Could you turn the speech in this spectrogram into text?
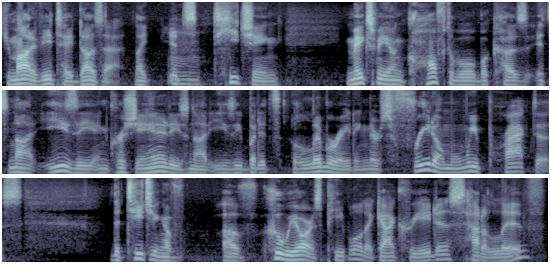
Humanae Vitae does that. Like its mm-hmm. teaching makes me uncomfortable because it's not easy and Christianity is not easy, but it's liberating. There's freedom when we practice the teaching of of who we are as people, that God created us, how to live.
